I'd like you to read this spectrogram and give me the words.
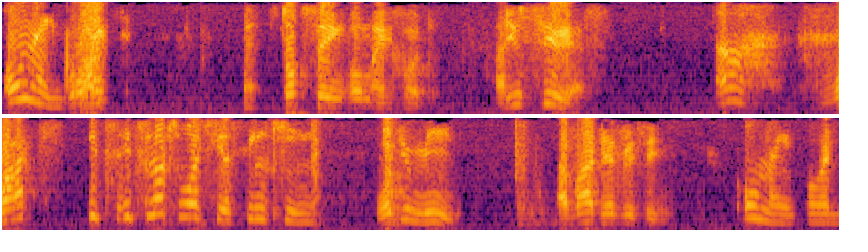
Oh my god. What? Stop saying oh my god. Are you serious? Oh, What? it's it's not what you're thinking. What do you mean? I've had everything. Oh my god.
